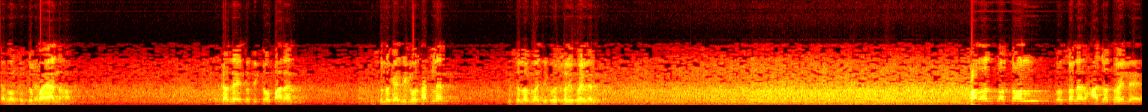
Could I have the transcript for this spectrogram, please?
এবং কিছু বয়ান হবে। কাজেই যদি কেউ পারেন, কিছু লোক এদিকেও থাকলেন, কিছু লোক ওইদিকেও শরীফ হইলেন। ফরজ গোসল, গোসলের হাজত হইলে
